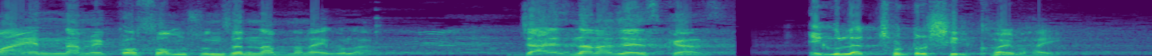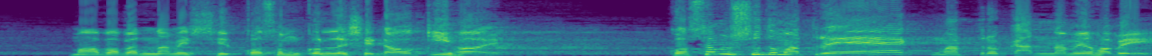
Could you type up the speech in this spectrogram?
মায়ের নামে কসম, শুনছেন না আপনারা এগুলা? জায়েজ না না জায়েজ কাজ? এগুলা ছোট শির্ক হয় ভাই। মা বাবার নামে শির- কসম করলে সেটাও কি হয়? কসম শুধুমাত্র একমাত্র কার নামে হবে?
